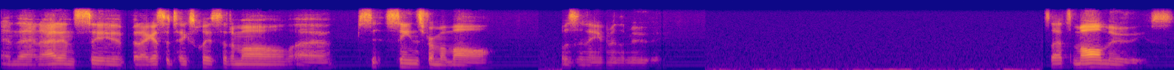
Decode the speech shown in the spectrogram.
And then I didn't see it, but I guess it takes place at a mall. Uh, S- Scenes from a Mall was the name of the movie. So that's mall movies.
